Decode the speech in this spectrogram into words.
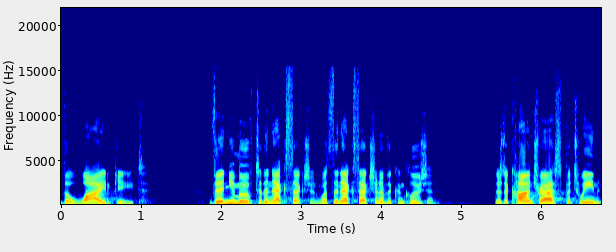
the wide gate, then you move to the next section. What's the next section of the conclusion? There's a contrast between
